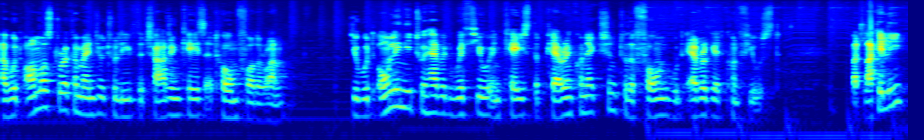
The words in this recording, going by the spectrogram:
I would almost recommend you to leave the charging case at home for the run. You would only need to have it with you in case the pairing connection to the phone would ever get confused. But luckily,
